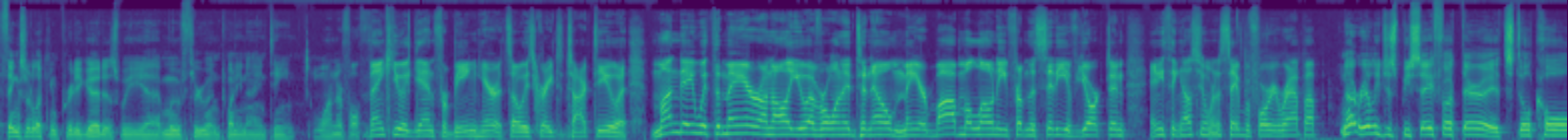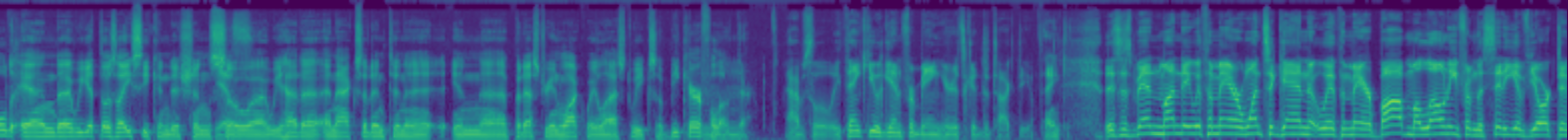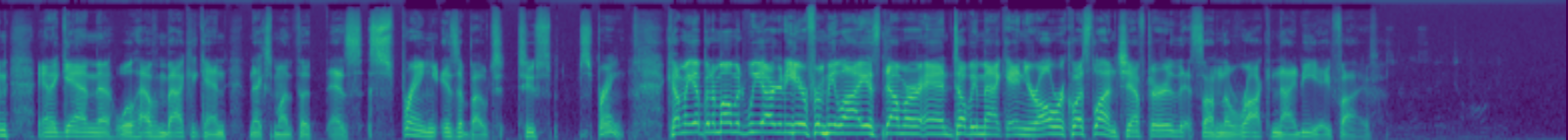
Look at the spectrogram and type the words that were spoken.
things are looking pretty good as we move through in 2019. Wonderful. Thank you again for being here. It's always great to talk to you. Monday with the mayor on all you ever wanted to know. Mayor Bob Maloney from the city of Yorkton. Anything else you want? Want to say before we wrap up? Not really. Just be safe out there. It's still cold, and uh, we get those icy conditions. Yes. So uh, we had a, an accident in a in a pedestrian walkway last week. So be careful mm-hmm. out there. Absolutely. Thank you again for being here. It's good to talk to you. Thank you. This has been Monday with the Mayor once again with Mayor Bob Maloney from the city of Yorkton. And again, uh, we'll have him back again next month uh, as spring is about to s- spring. Coming up in a moment, we are going to hear from Elias Dummer and TobyMac and your all request lunch after this on the Rock 98.5.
